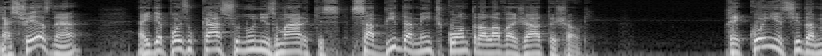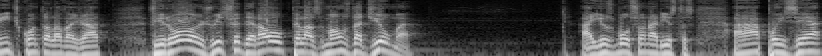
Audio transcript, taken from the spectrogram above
Mas fez, né? Aí depois o Cássio Nunes Marques, sabidamente contra a Lava Jato, Echauri reconhecidamente contra a Lava Jato, virou juiz federal pelas mãos da Dilma. Aí os bolsonaristas, ah, pois é,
